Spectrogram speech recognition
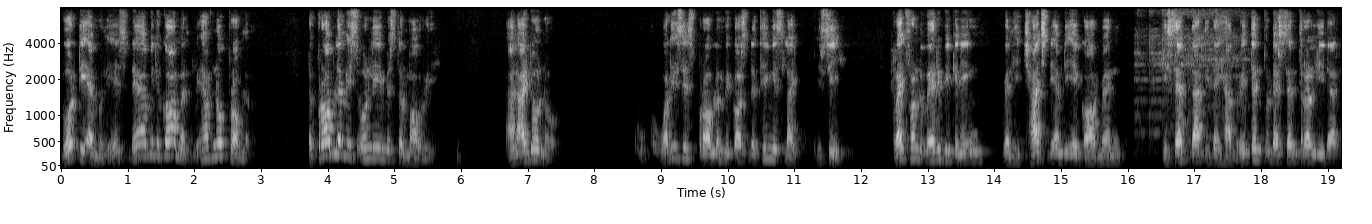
both the MLAs, they are with the government. We have no problem. The problem is only Mr. Mawrie. And I don't know what is his problem because the thing is like, you see, right from the very beginning, when he charged the MDA government, he said that they have written to their central leader.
